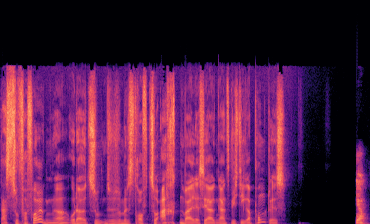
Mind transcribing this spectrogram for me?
das zu verfolgen, ne? Oder zu, zumindest darauf zu achten, weil das ja ein ganz wichtiger Punkt ist. Ja,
